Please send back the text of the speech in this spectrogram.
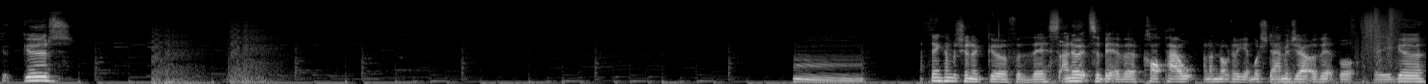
Good, good. Think I'm just going to go for this. I know it's a bit of a cop-out, and I'm not going to get much damage out of it, but there you go.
